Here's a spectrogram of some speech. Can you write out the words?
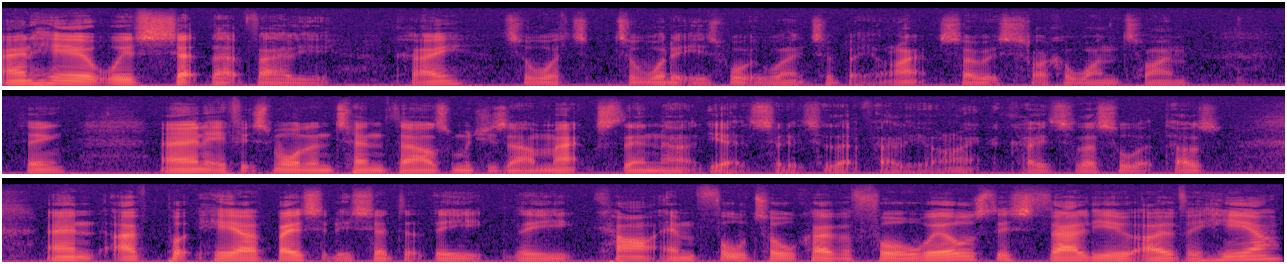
and here we've set that value, okay, to what to what it is, what we want it to be. All right, so it's like a one-time thing, and if it's more than 10,000, which is our max, then uh, yeah, set it to that value. All right, okay, so that's all that does and I've put here I've basically said that the the car M full torque over four wheels this value over here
